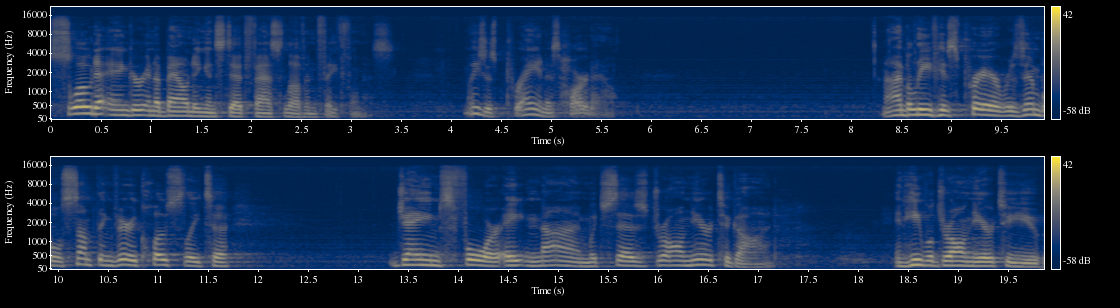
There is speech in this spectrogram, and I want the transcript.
slow to anger, and abounding in steadfast love and faithfulness. Well, he's just praying his heart out. And I believe his prayer resembles something very closely to James 4 8 and 9, which says, Draw near to God and he will draw near to you.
